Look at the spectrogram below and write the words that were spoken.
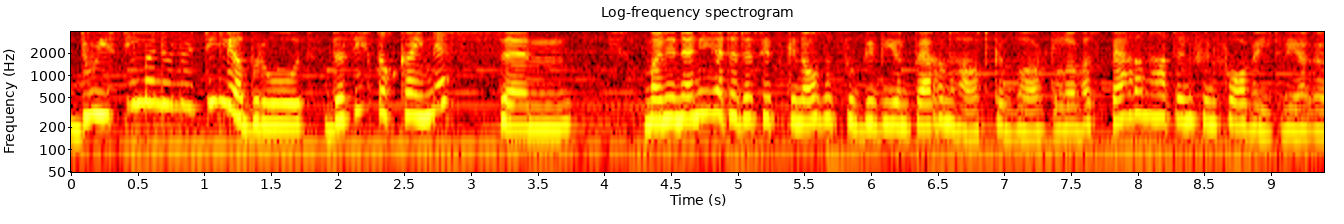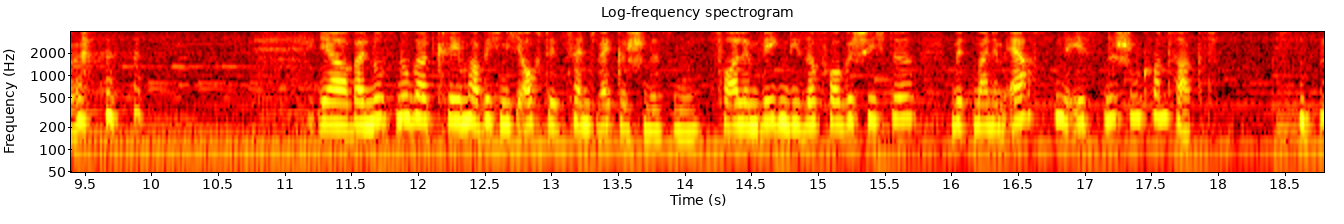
du isst immer nur Nutella-Brot. Das ist doch kein Essen. Meine Nanny hätte das jetzt genauso zu Bibi und Bernhard gesagt. Oder was Bernhard denn für ein Vorbild wäre. ja, bei Nuss-Nougat-Creme habe ich mich auch dezent weggeschmissen. Vor allem wegen dieser Vorgeschichte mit meinem ersten estnischen Kontakt.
